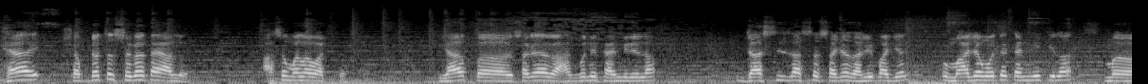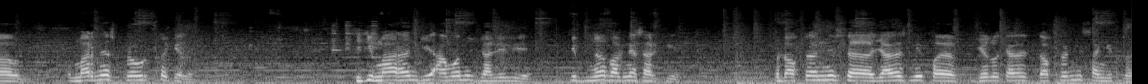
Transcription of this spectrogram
ह्या शब्दातच सगळं काय आलं असं मला वाटतं. ह्या प- सगळ्या हागवणे फॅमिलीला जास्तीत जास्त सजा झाली पाहिजे. माझ्या मते त्यांनी तिला म- मरण्यास प्रवृत्त केलं. तिची मारहाण जी अमानुष झालेली आहे ती न बघण्यासारखी आहे. तर डॉक्टरांनी स- ज्यावेळेस मी प गेलो त्यावेळेस डॉक्टरांनी सांगितलं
